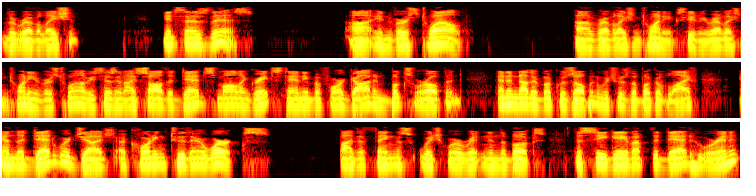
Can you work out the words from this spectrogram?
The Revelation, it says this uh, in verse 12 of Revelation 20, excuse me, Revelation 20 and verse 12, he says, And I saw the dead, small and great, standing before God, and books were opened, and another book was opened, which was the book of life, and the dead were judged according to their works by the things which were written in the books. The sea gave up the dead who were in it,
